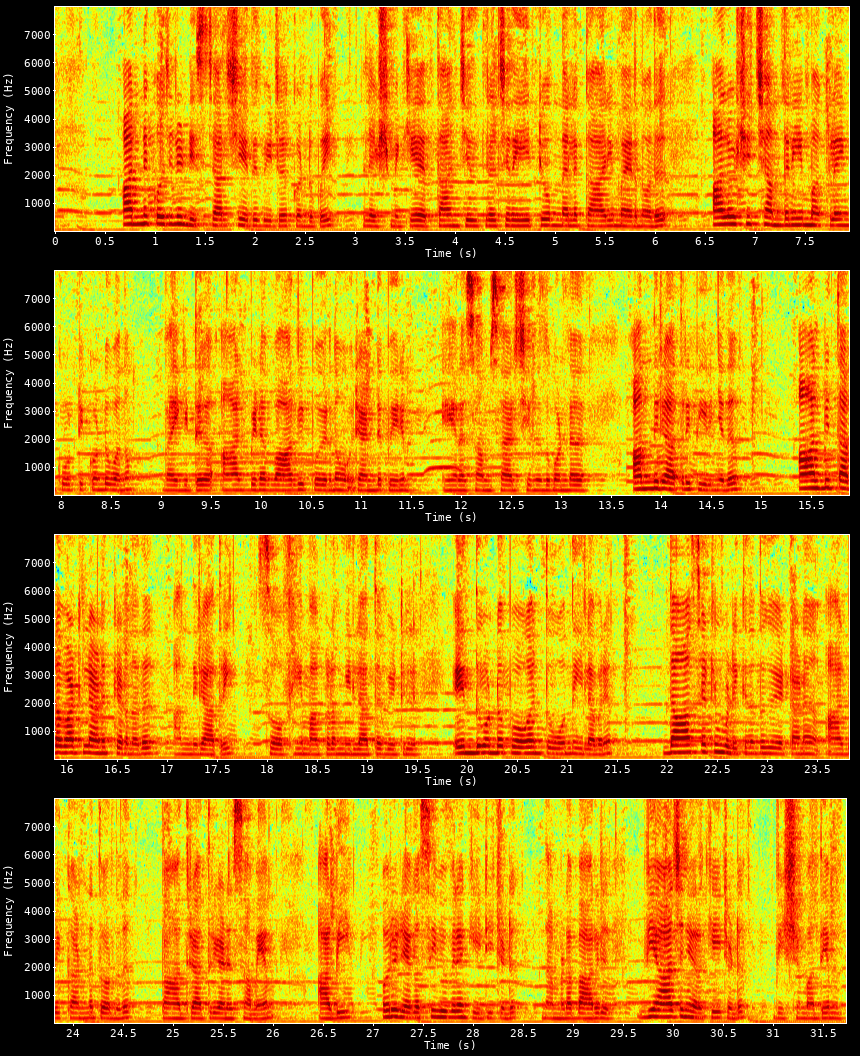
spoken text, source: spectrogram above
അന്നക്കൊച്ചിനെ ഡിസ്ചാർജ് ചെയ്ത് വീട്ടിൽ കൊണ്ടുപോയി. ലക്ഷ്മിക്ക് താൻ ജീവിതത്തിൽ ചെറിയ ഏറ്റവും നല്ല കാര്യമായിരുന്നു അത്. ആലോചി ചന്ദനയും മക്കളെയും കൂട്ടിക്കൊണ്ടുവന്നു വൈകിട്ട് ആൽബിയുടെ വാറിൽ പോയിരുന്നു രണ്ടുപേരും. ഏറെ സംസാരിച്ചിരുന്നത് കൊണ്ട് അന്ന് രാത്രി പിരിഞ്ഞത് ആൽബി തറവാട്ടിലാണ് കിടന്നത്. അന്ന് രാത്രി സോഫിയും മക്കളും ഇല്ലാത്ത വീട്ടിൽ എന്തുകൊണ്ടോ പോകാൻ തോന്നിയില്ല അവന്. ദാസേട്ടൻ വിളിക്കുന്നത് കേട്ടാണ് ആൽബി കണ്ണ് തുറന്നത്. പാതിരാത്രിയാണ് സമയം. ആൽബി ഒരു രഹസ്യ വിവരം കേട്ടിട്ടുണ്ട്. നമ്മുടെ ബാറിൽ വ്യാജന ഇറക്കിയിട്ടുണ്ട്. വിഷമദ്യം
